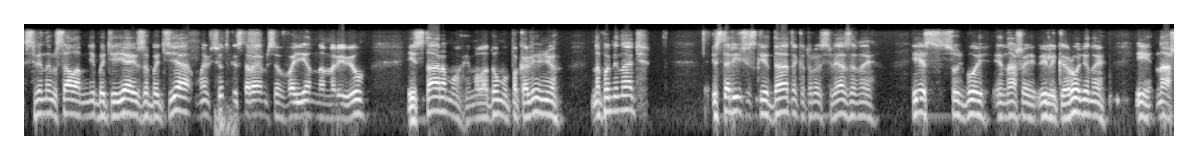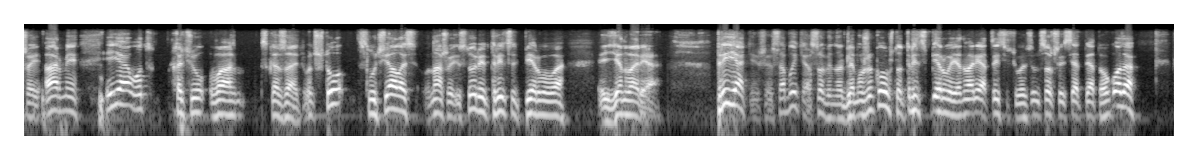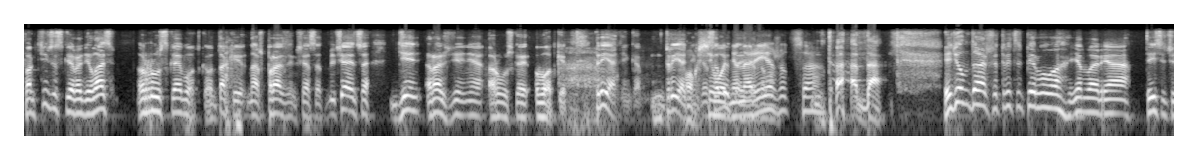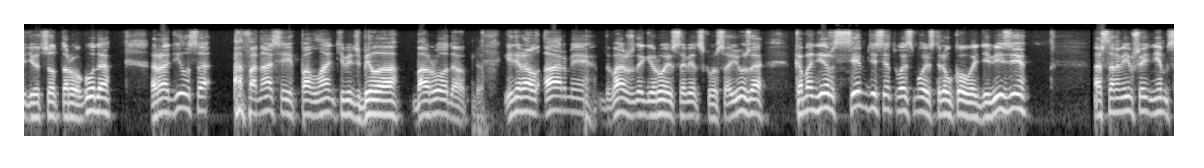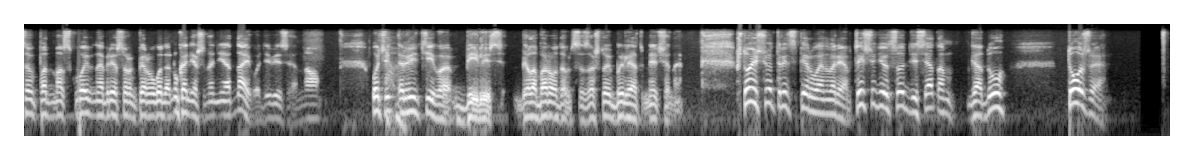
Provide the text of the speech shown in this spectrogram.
свиным салом небытия и забытия, мы все-таки стараемся в военном ревю и старому, и молодому поколению напоминать исторические даты, которые связаны и с судьбой и нашей великой Родины, и нашей армии. И я вот хочу вам сказать, вот что случалось в нашей истории 31 января. Приятнейшее событие, особенно для мужиков, что 31 января 1865 года фактически родилась русская водка. Вот так и наш праздник сейчас отмечается. День рождения русской водки. Приятненько. Приятненько. Ох, сегодня нарежутся. Да, да. Идем дальше. 31 января 1902 года родился Афанасий Павлантьевич Белобородов. Да. Генерал армии, дважды Герой Советского Союза, командир 78-й стрелковой дивизии, остановившей немцев под Москвой в ноябре 41 года. Ну, конечно, не одна его дивизия, но очень ретиво бились белобородовцы, за что и были отмечены. Что еще 31 января? В 1910 году тоже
